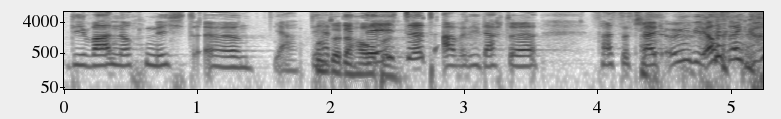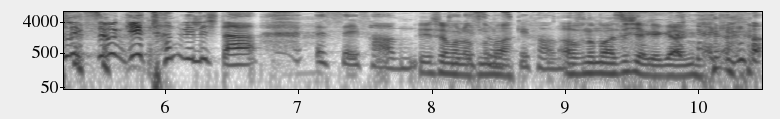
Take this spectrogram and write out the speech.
die war noch nicht, äh, ja, die Unter hat gedatet, aber die dachte, falls das Kleid irgendwie aus seiner Kollektion geht, dann will ich da es safe haben. Hier ist schon mal Die auf Nummer, auf Nummer sicher gegangen. Genau.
